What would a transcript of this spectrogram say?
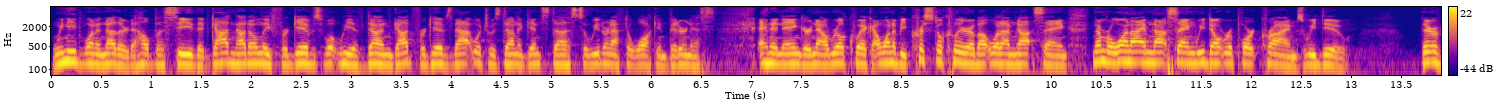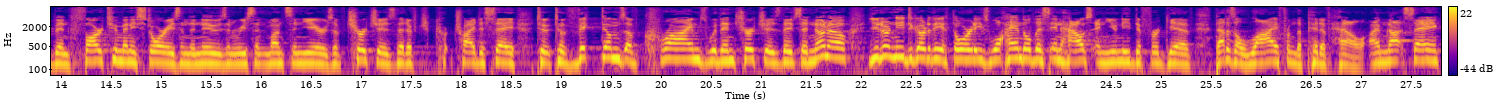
We need one another to help us see that God not only forgives what we have done, God forgives that which was done against us so we don't have to walk in bitterness and in anger. Now, real quick, I want to be crystal clear about what I'm not saying. Number one, I am not saying we don't report crimes. We do. There have been far too many stories in the news in recent months and years of churches that have tr- tried to say to, to, victims of crimes within churches, they've said, no, no, you don't need to go to the authorities. We'll handle this in-house and you need to forgive. That is a lie from the pit of hell. I'm not saying,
